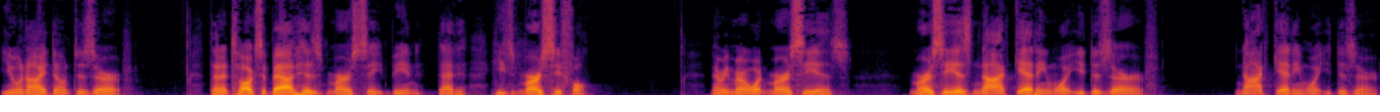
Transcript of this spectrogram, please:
you and I don't deserve. Then it talks about his mercy, being that he's merciful. Now remember what mercy is. Mercy is not getting what you deserve. Not getting what you deserve.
